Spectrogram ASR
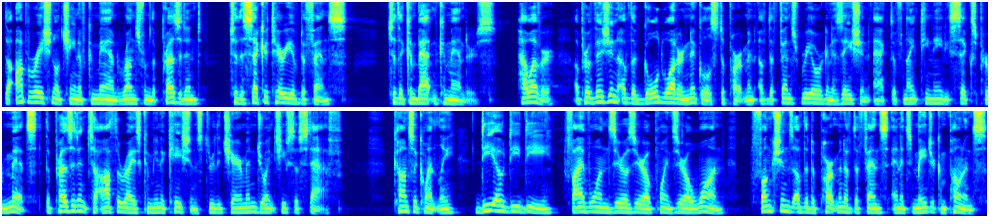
The operational chain of command runs from the President to the Secretary of Defense to the combatant commanders. However, a provision of the Goldwater Nichols Department of Defense Reorganization Act of 1986 permits the President to authorize communications through the Chairman, Joint Chiefs of Staff. Consequently, DODD 5100.01 Functions of the Department of Defense and its major components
